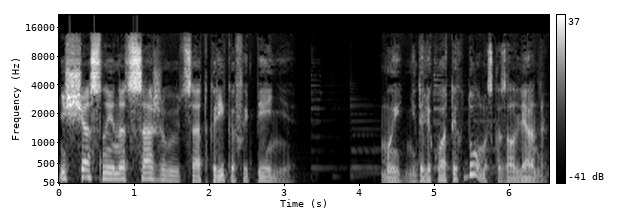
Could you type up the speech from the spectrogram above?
«Несчастные надсаживаются от криков и пения». «Мы недалеко от их дома», — сказал Леандр.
